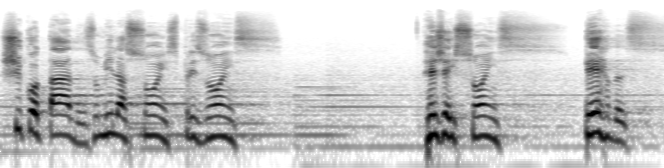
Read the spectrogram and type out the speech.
chicotadas, humilhações, prisões, rejeições, perdas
